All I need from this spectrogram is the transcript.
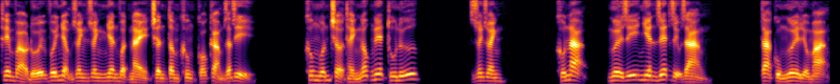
thêm vào đối với nhậm doanh doanh nhân vật này chân tâm không có cảm giác gì. Không muốn trở thành ngốc nết thu nữ. Doanh doanh, khốn nạn, người dĩ nhiên giết dịu dàng. Ta cùng ngươi liều mạng.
